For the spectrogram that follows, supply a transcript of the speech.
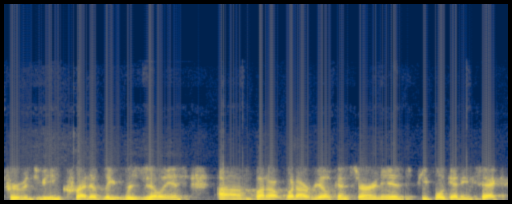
proven to be incredibly resilient, um, but our, what our real concern is people getting sick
